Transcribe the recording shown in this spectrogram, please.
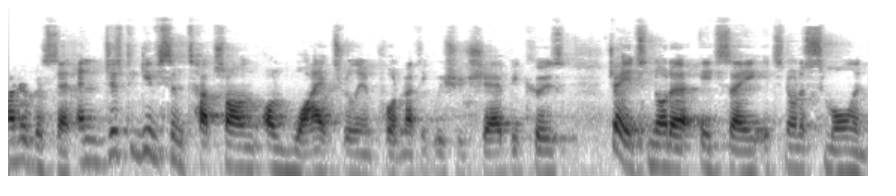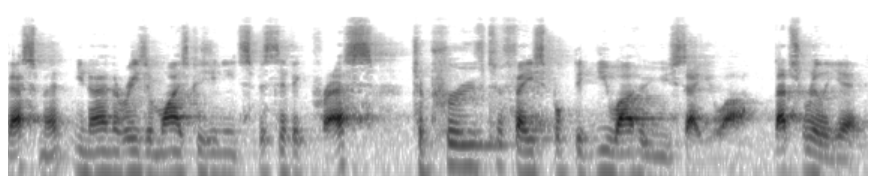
100%. And just to give some touch on, on why it's really important, I think we should share because, Jay, it's not a, it's a, it's not a small investment, you know, and the reason why is because you need specific press to prove to Facebook that you are who you say you are. That's really it.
